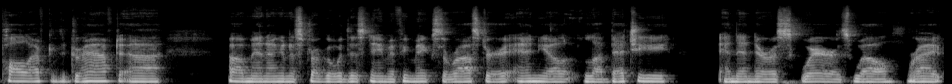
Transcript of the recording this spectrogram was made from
Paul, after the draft, oh man, I'm going to struggle with this name if he makes the roster. Anya Labechi and then they're a square as well, right?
